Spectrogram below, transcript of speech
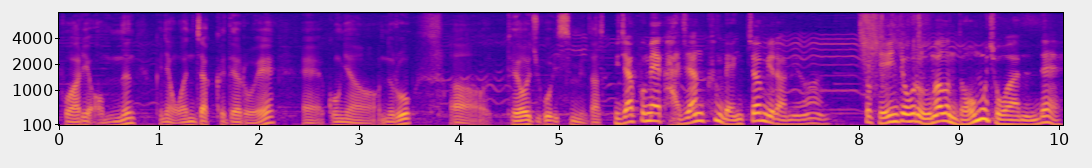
부활이 없는 그냥 원작 그대로의 에, 공연으로 어, 되어지고 있습니다. 이 작품의 가장 큰 맹점이라면 저 개인적으로 음악은 너무 좋아하는데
